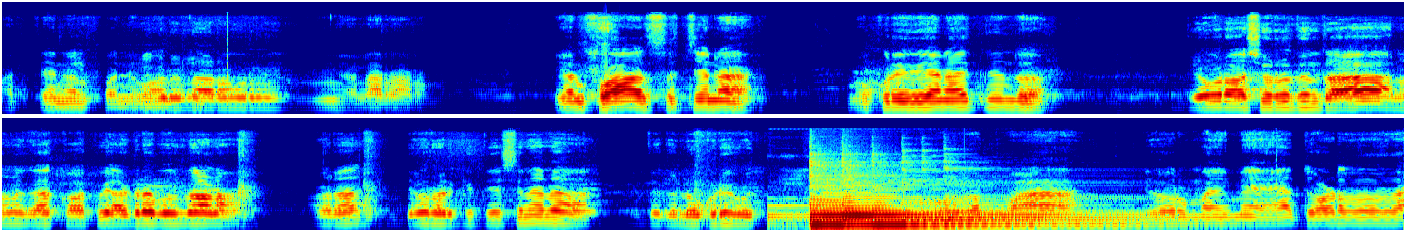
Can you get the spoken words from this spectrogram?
ಮತ್ತೇನಲ್ಪ ನೀವು? ಹ್ಞೂ ಎಲ್ಲರೂ ಆರಾಮ. ಏನಪ್ಪ ಸಚಿನ ನೌಕರಿದು ಏನಾಯ್ತು ನಿಂದು? ದೇವ್ರ ಆಶೀರ್ವಾದದಿಂದ ನನಗೆ ಕಾಪಿ ಆರ್ಡರ್ ಬಂದಾಣ. ಅದ್ರ ದೇವ್ರ ಹರಕಿ ದೇಶನ ನಾ ಇದಕ್ಕೆ ನೌಕರಿಗೆ ಹೋಗ್ತೀನಿ. ಹೌದಪ್ಪ ದೇವ್ರ ಮಹಿಮೆ ದೊಡ್ಡದದ.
